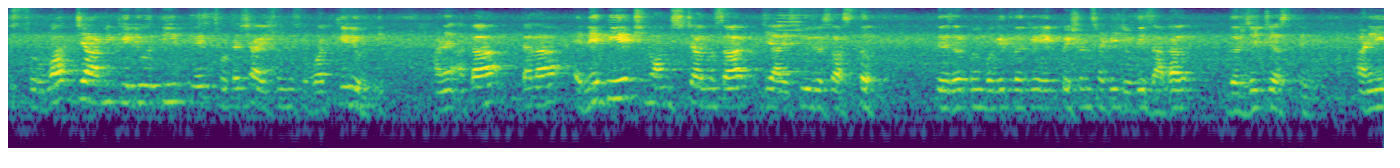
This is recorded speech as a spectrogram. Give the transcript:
ती सुरुवात जी आम्ही केली होती ते छोट्याशा आय सी यूने सुरुवात केली होती. आणि आता त्याला एन ए बी एच नॉर्म्सच्या अनुसार जे आय सी यू जसं असतं ते जर तुम्ही बघितलं की एक पेशंटसाठी जेवढी जागा गरजेची असते आणि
